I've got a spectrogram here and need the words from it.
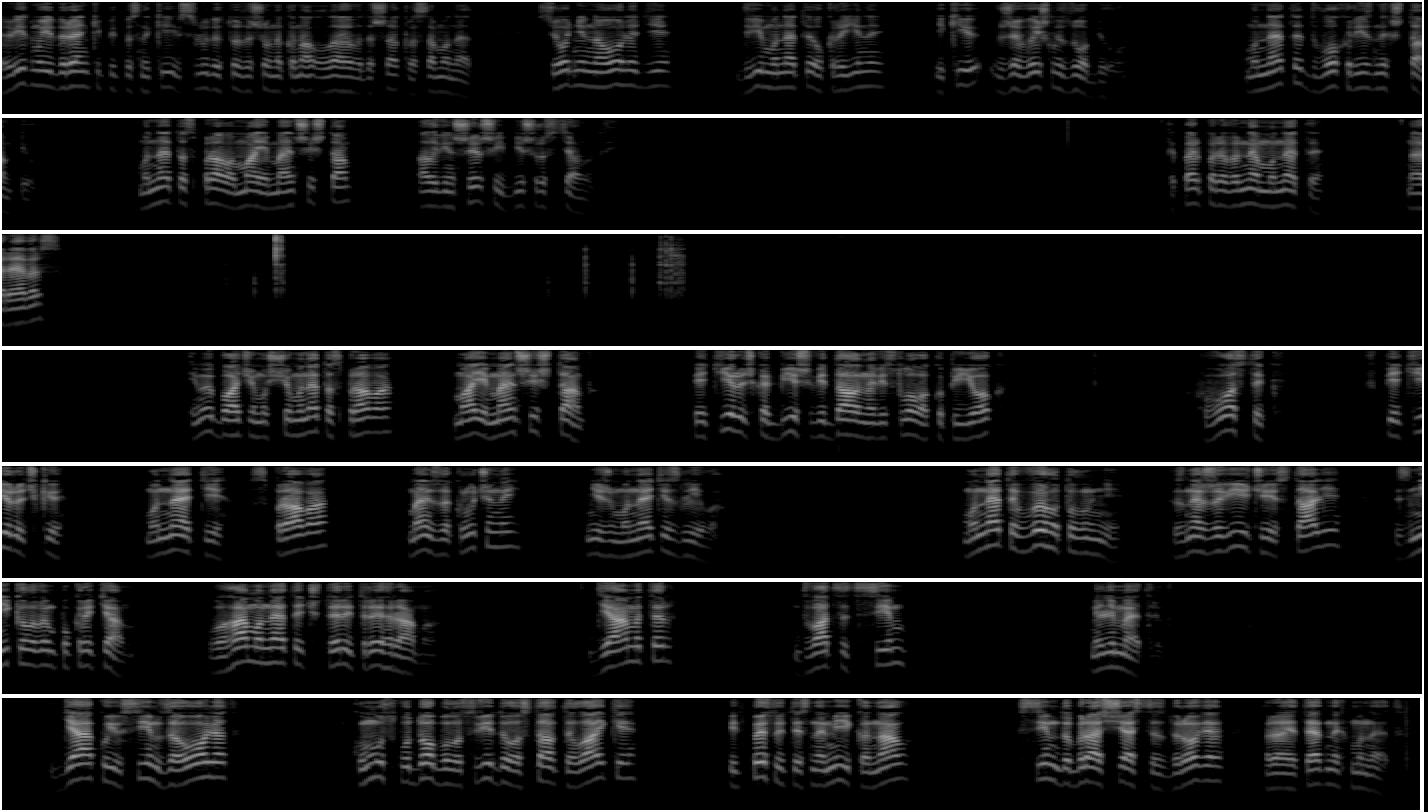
Привіт, мої доренькі підписники і всі люди, хто зайшов на канал Олега Ведаша Краса Монет. Сьогодні на огляді дві монети України, які вже вийшли з обігу. Монети двох різних штампів. Монета справа має менший штамп, але він ширший і більш розтягнутий. Тепер перевернемо монети на реверс. І ми бачимо, що монета справа має менший штамп. П'ятірочка більш віддалена від слова копійок. Хвостик в п'ятірочки монеті справа менш закручений, ніж в монеті зліва. Монети виготовлені з нержавіючої сталі з нікелевим покриттям. Вага монети 4,3 грама. Діаметр 27 міліметрів. Дякую всім за огляд. Кому сподобалось відео, ставте лайки. Підписуйтесь на мій канал. Всім добра, щастя, здоров'я, раритетних монет.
